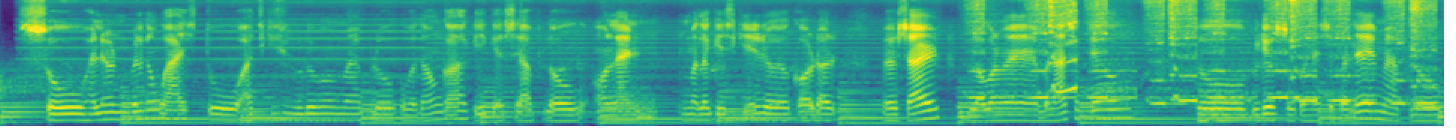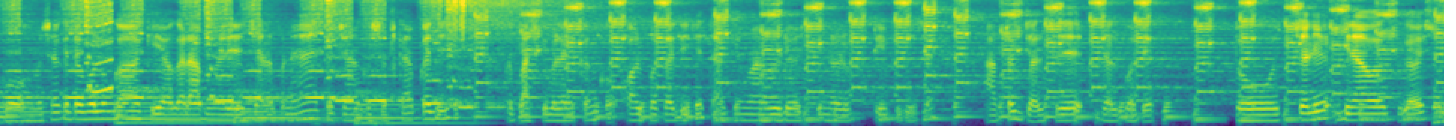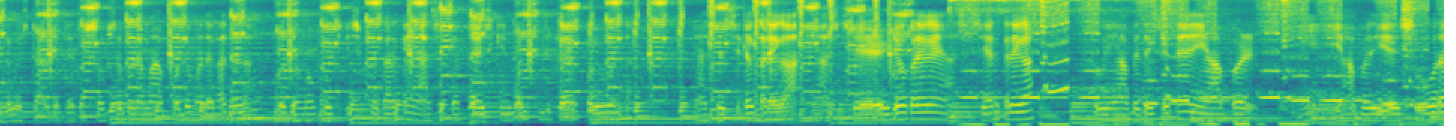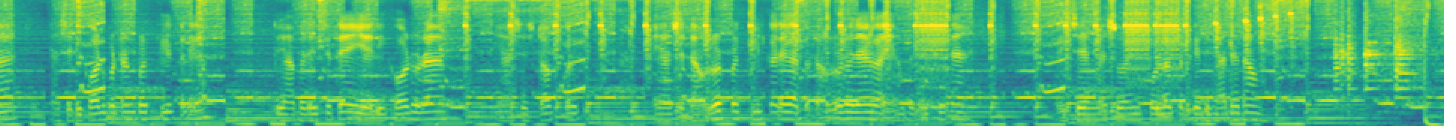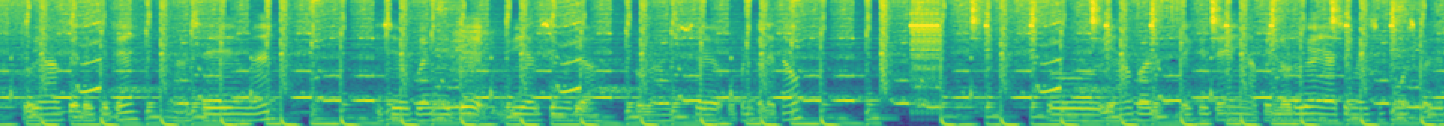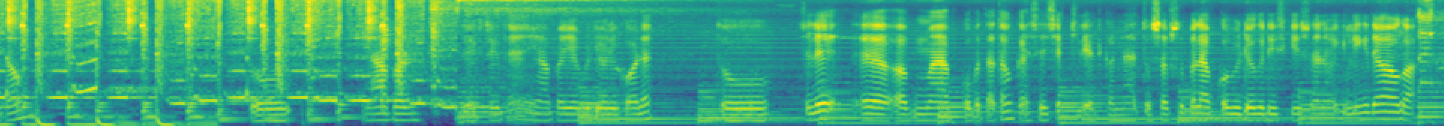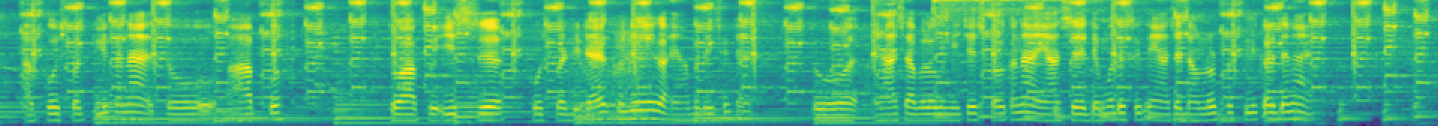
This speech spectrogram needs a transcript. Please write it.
So hello and welcome guys तो आज की इस वीडियो में मैं आप लोगों को बताऊँगा कि कैसे आप लोग ऑनलाइन मतलब कि स्क्रीन रिकॉर्डर वेबसाइट ब्लॉगर में बना सकते हो। तो वीडियो शुरू करने से पहले मैं आप लोगों को हमेशा कहते बोलूँगा कि अगर आप मेरे चैनल पर नए हैं तो चैनल को सब्सक्राइब कर दीजिए और पास के बेल आइकन को ऑल पर कर दीजिए ताकि हमारा वीडियो की नोटिफिकेशन आप तक जल्द से जल्द पहुँचे। तो चलिए, बिना वीडियो स्टार्ट करते हैं। तो सबसे पहले मैं आपको डेमो दिखा हूँ। वो डेमो कुछ इस प्रकार का यहाँ से कैप्चर स्क्रीन पर क्लिक करेगा यहाँ से सिलेक्ट करेगा, यहाँ से वीडियो करेगा, यहाँ से शेयर करेगा। तो यहाँ पे देख सकते हैं, यहाँ पर यहाँ पर ये शो हो रहा है। यहाँ से रिकॉर्ड बटन पर क्लिक करेगा। तो यहाँ पर देख सकते हैं, ये रिकॉर्ड हो रहा है। यहाँ से स्टॉप करके यहाँ से डाउनलोड पर क्लिक करेगा तो डाउनलोड हो जाएगा। यहाँ पर देख सकते हैं इसे मैं शोइंग फोल्डर करके दिखा देता हूँ। पे देख सकते हैं यहाँ से मैं इसे ओपन करके B L C media program से ओपन कर लेता हूँ तो यहाँ पर देख सकते हैं, यहाँ पे लोड हो गया यहाँ से मैं इसे पोस्ट कर देता हूँ तो यहाँ पर देख सकते हैं यहाँ पर ये वीडियो रिकॉर्ड है तो चलिए अब मैं आपको बताता हूँ कैसे इसे क्रिएट करना है। तो सबसे पहले आपको वीडियो के डिस्क्रिप्शन में लिंक दिया होगा। आपको इस पर क्लिक करना है तो आप तो आप इस पोस्ट पर डायरेक्ट हो जाइएगा यहाँ पर देख सकते हैं। तो यहाँ से आप लोग नीचे स्क्रॉल करना है, यहाँ से डेमो देख सकते हैं, यहाँ से डाउनलोड पर क्लिक कर देना है।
